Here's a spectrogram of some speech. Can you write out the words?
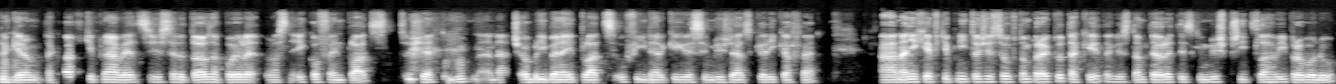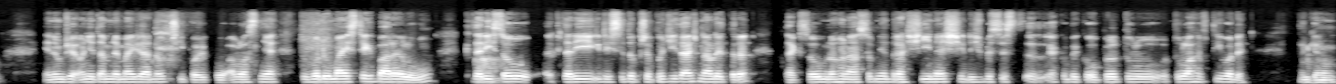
tak mm-hmm. jenom taková vtipná věc, že se do toho zapojili vlastně i Coffin Platz, což je mm-hmm. náš oblíbený plac u Fínerky, kde si můžeš dát skvělý kafe. A na nich je vtipný to, že jsou v tom projektu taky, takže tam teoreticky můžeš přijít s lahví provodu, jenomže oni tam nemají žádnou přípojku a vlastně tu vodu mají z těch barelů, který, jsou, který když si to přepočítáš na litr, tak jsou mnohonásobně dražší, než když by si eh, jakoby koupil tu, tu lahev té vody. Tak mm-hmm. jenom,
